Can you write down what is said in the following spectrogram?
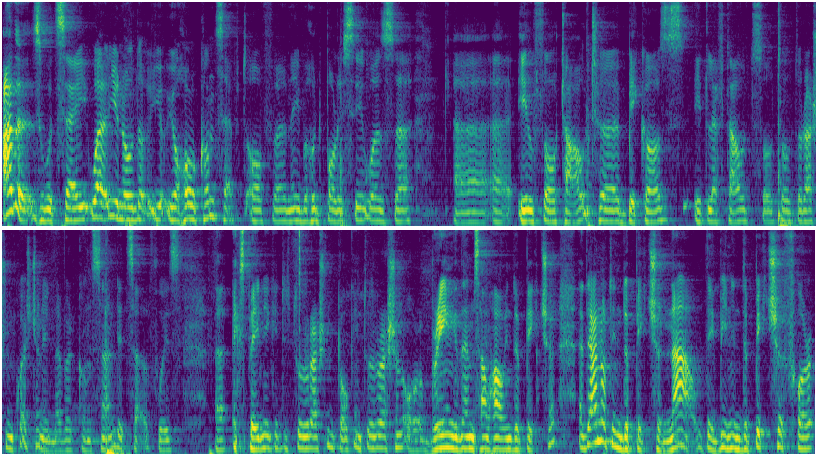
Others would say, well, you know, the, your, your, whole concept of uh, neighborhood policy was uh, ill thought out uh, because it left out sort of the Russian question. It never concerned itself with explaining it to the Russian, talking to the Russian, or bringing them somehow in the picture. And they are not in the picture now. They've been in the picture for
